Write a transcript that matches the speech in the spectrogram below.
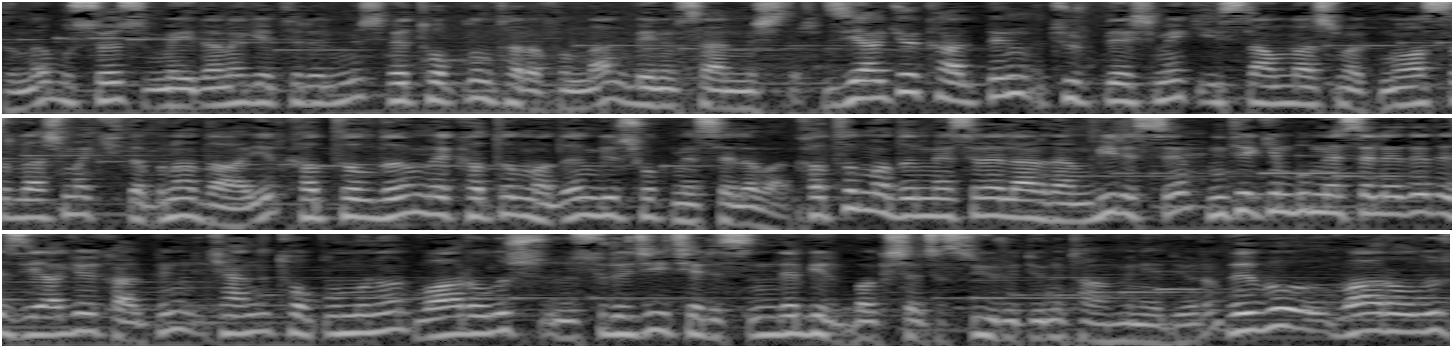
altında bu söz meydana getirilmiş ve toplum tarafından benimsenmiştir. Ziya Gökalp'in Türkleşmek, İslamlaşmak, Muasırlaşmak kitabına dair katıldığım ve katılmadığım birçok mesele var. Katılmadığım meselelerden birisi, nitekim bu meselede de Ziya Gökalp'in kendi toplumunun varoluş süreci içerisinde bir bakış açısı yürüdüğünü tahmin ediyorum. Ve bu varoluş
